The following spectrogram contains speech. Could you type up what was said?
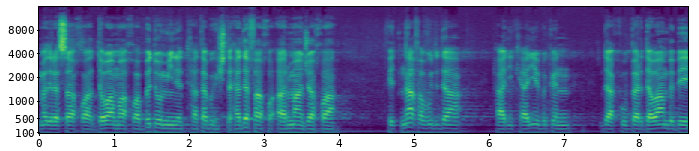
مدرسه خوا دوام خوا بدومینت حتی بگشت هدف خوا آرمان جا خوا. فتنا فەوت دا هاریکاریە بکەن داکو بەردەوام ببێ.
